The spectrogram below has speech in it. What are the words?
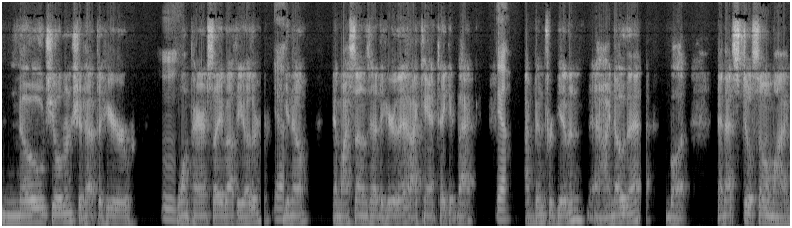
no children should have to hear Mm. one parent say about the other. Yeah. You know, and my sons had to hear that. I can't take it back. Yeah. I've been forgiven, and I know that. But and that's still some of my.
